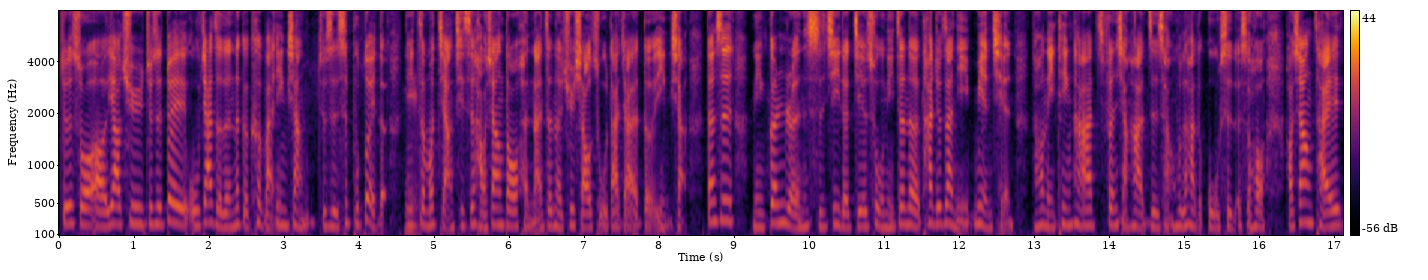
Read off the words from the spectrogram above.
就是说，呃，要去就是对无家者的那个刻板印象，就是是不对的。你怎么讲，其实好像都很难真的去消除大家的印象。但是你跟人实际的接触，你真的他就在你面前，然后你听他分享他的日常或者他的故事的时候，好像才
